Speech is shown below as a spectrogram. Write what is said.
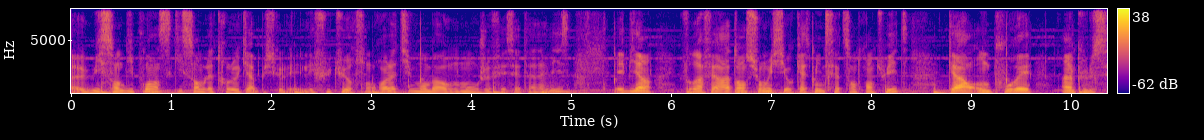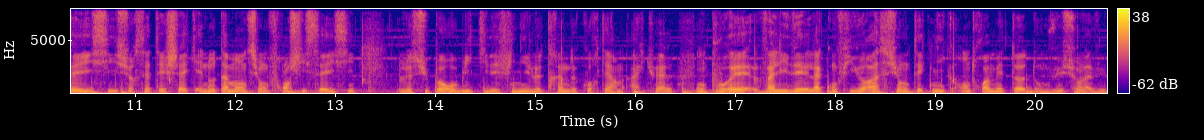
810 euh, points, ce qui semble être le cas puisque les, futurs sont relativement bas au moment où je fais cette analyse, eh bien, il faudra faire attention ici au 4738 car on pourrait impulser ici sur cet échec et notamment si on franchissait ici le support oblique qui définit le trend de court terme actuel, on pourrait valider la configuration technique en trois méthodes, donc vue sur la vue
